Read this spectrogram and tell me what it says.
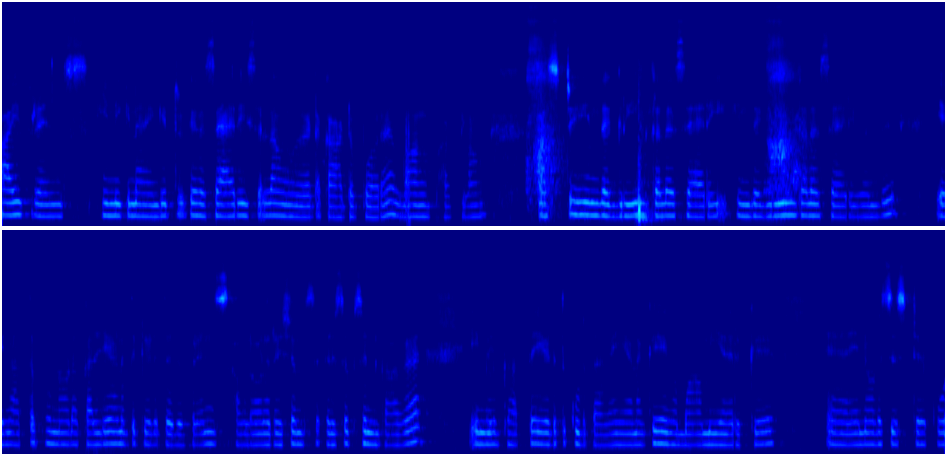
ஹாய் ஃப்ரெண்ட்ஸ் இன்றைக்கி நான் எங்கிட்ட இருக்கிற சாரீஸ் எல்லாம் உங்கள்கிட்ட காட்ட போகிறேன் வாங்க பார்க்கலாம். ஃபஸ்ட்டு இந்த க்ரீன் கலர் சாரீ இந்த க்ரீன் கலர் சாரீ வந்து எங்கள் அத்தை பொண்ணோட கல்யாணத்துக்கு எடுத்தது ஃப்ரெண்ட்ஸ் அவளோட ரிசப்ஸ் ரிசப்ஷனுக்காக எங்களுக்கு அத்தை எடுத்து கொடுத்தாங்க. எனக்கு எங்கள் மாமியாருக்கு இருக்குது என்னோடய சிஸ்டர் கோ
